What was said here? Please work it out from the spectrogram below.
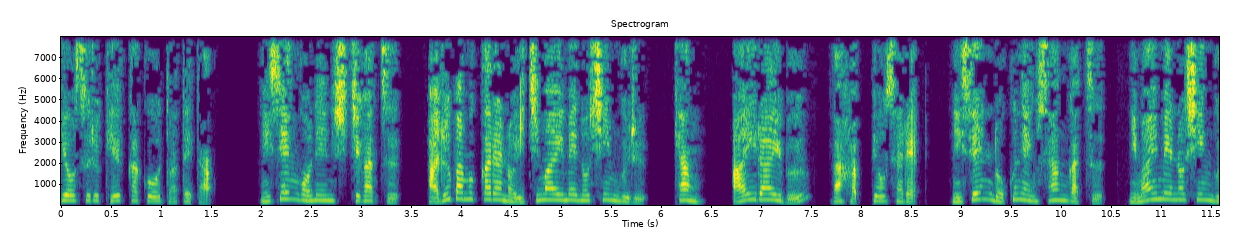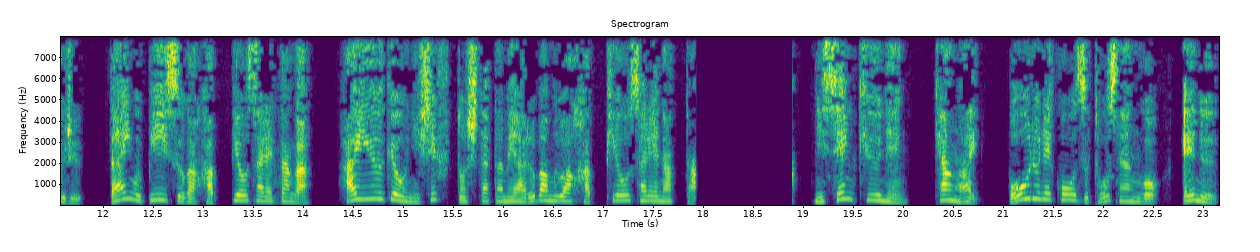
表する計画を立てた。2005年7月、アルバムからの1枚目のシングル、 Can I Live が発表され、2006年3月、2枚目のシングル、 Dime Piece が発表されたが、俳優業にシフトしたためアルバムは発表されなかった。2009年、 Can I Ball Records 倒産後、N、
